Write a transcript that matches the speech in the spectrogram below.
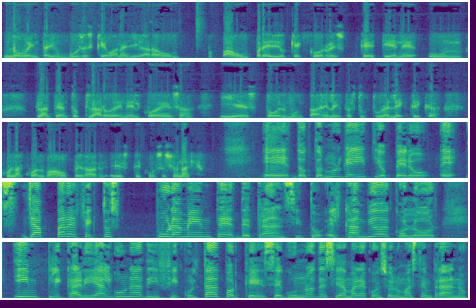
91 buses que van a llegar a un a un predio que que tiene un planteamiento claro de Enel Codensa y es todo el montaje de la infraestructura eléctrica con la cual va a operar este concesionario. Eh, doctor Murgueitio, pero eh, ya para efectos puramente de tránsito, ¿el cambio de color implicaría alguna dificultad? Porque, según nos decía María Consuelo más temprano,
